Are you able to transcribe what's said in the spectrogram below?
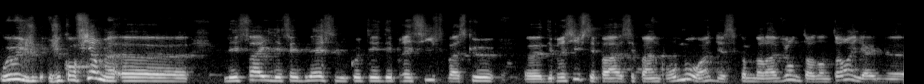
oui, oui, je, confirme euh, les failles, les faiblesses, le côté dépressif, parce que euh, dépressif, c'est pas, c'est pas un gros mot. Hein. C'est comme dans l'avion, de temps en temps, il y a une,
